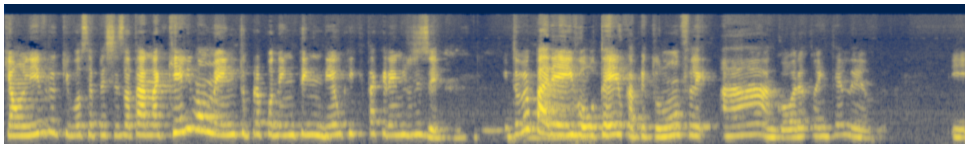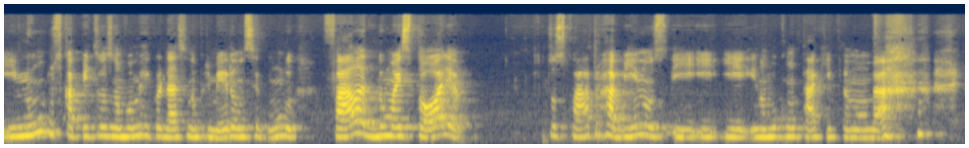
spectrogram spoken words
que é um livro que você precisa estar naquele momento para poder entender o que está que tá querendo dizer. Então eu parei e voltei o capítulo 1 e falei, ah, agora eu estou entendendo. E, e num dos capítulos, não vou me recordar se no primeiro ou no segundo, fala de uma história dos quatro rabinos, e, e, e não vou contar aqui para não dar,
